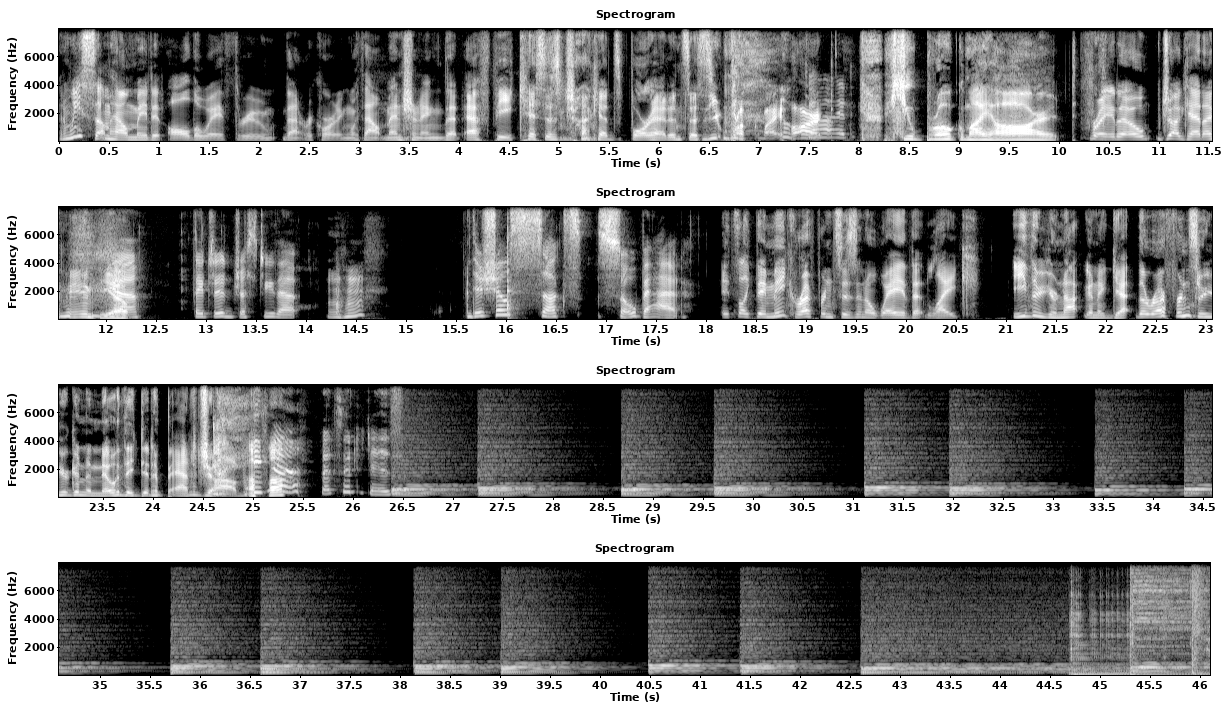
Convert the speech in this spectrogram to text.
And we somehow made it all the way through that recording without mentioning that FP kisses Jughead's forehead and says, You broke my Oh, heart. God. You broke my heart. Fredo. Jughead, I mean. Yep. Yeah, they did just do that. Mm-hmm. This show sucks so bad. It's like they make references in a way that, like, either you're not going to get the reference or you're going to know they did a bad job. yeah, that's what it is.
